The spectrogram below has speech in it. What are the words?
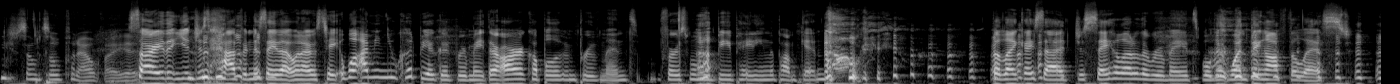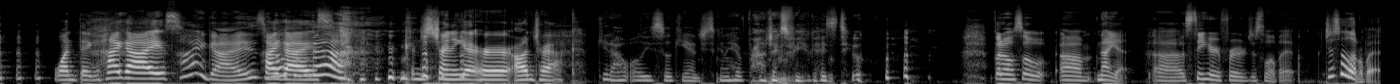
You sound so put out by it. Sorry that you just happened to say that when I was taking. Well, I mean, you could be a good roommate. There are a couple of improvements. First one would be uh. painting the pumpkin. okay. But like I said, just say hello to the roommates. We'll get one thing off the list. One thing. Hi guys. Hi guys. Hi, Welcome back. I'm just trying to get her on track. Get out while you still can. She's gonna have projects for you guys too. But also, um, not yet. Uh, stay here for just a little bit. Just a little bit.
